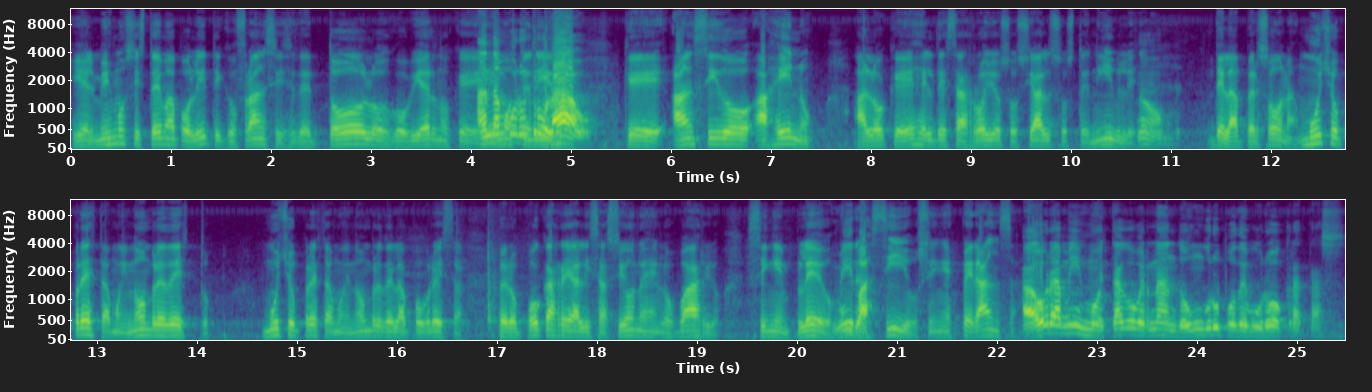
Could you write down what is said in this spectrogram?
Y el mismo sistema político, Francis, de todos los gobiernos que Andan hemos por otro tenido, lado. que han sido ajenos a lo que es el desarrollo social sostenible No, de la persona. Mucho préstamo en nombre de esto, mucho préstamo en nombre de la pobreza, pero pocas realizaciones en los barrios, sin empleo, Mira. vacío, sin esperanza. Ahora mismo está gobernando un grupo de burócratas,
